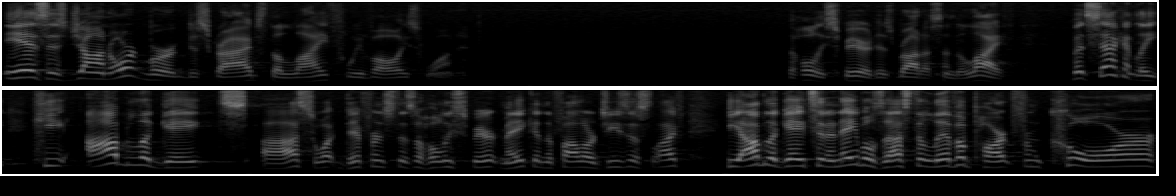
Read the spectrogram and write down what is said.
is, as John Ortberg describes, the life we've always wanted. The Holy Spirit has brought us unto life. But secondly, he obligates us. What difference does the Holy Spirit make in the follower of Jesus' life? He obligates and enables us to live apart from core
